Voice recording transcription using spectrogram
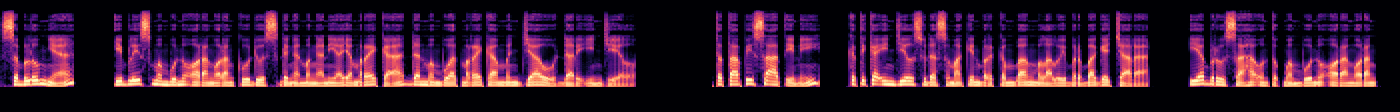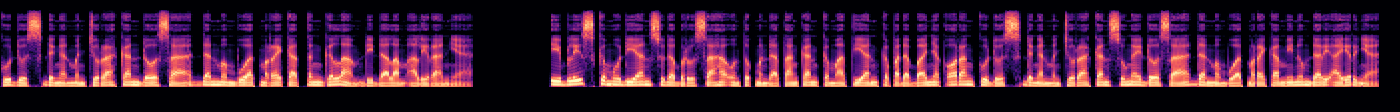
Sebelumnya, Iblis membunuh orang-orang kudus dengan menganiaya mereka dan membuat mereka menjauh dari Injil. Tetapi saat ini, ketika Injil sudah semakin berkembang melalui berbagai cara, ia berusaha untuk membunuh orang-orang kudus dengan mencurahkan dosa dan membuat mereka tenggelam di dalam alirannya. Iblis kemudian sudah berusaha untuk mendatangkan kematian kepada banyak orang kudus dengan mencurahkan sungai dosa dan membuat mereka minum dari airnya,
